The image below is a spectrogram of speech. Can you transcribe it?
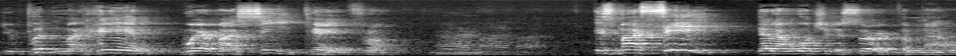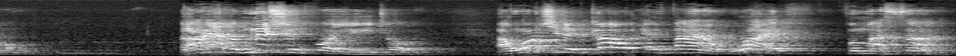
You put my hand where my seed came from. My, my, my. It's my seed that I want you to serve from now on. But I have a mission for you, he told him. I want you to go and find a wife for my son.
